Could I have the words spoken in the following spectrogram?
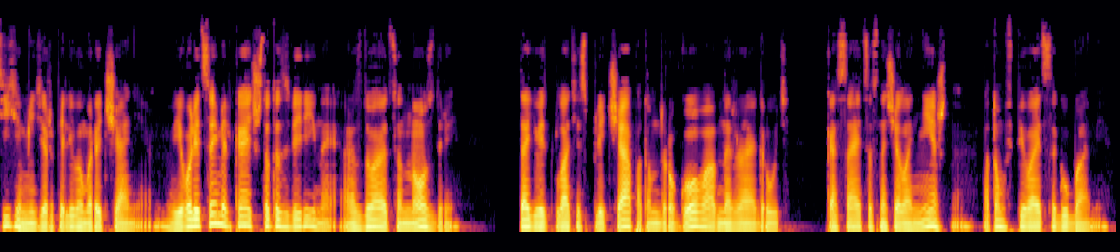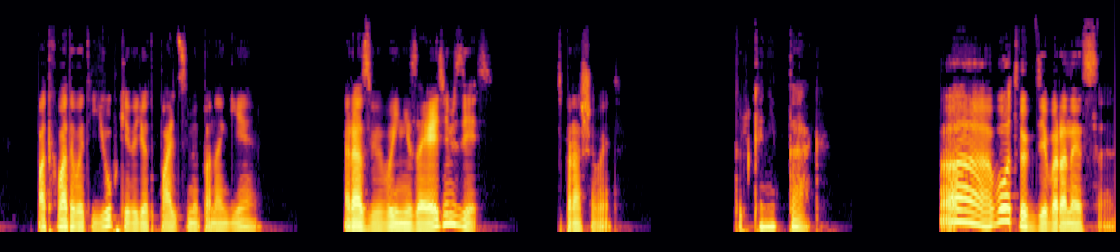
тихим, нетерпеливым рычанием. В его лице мелькает что-то звериное, раздуваются ноздри. Стягивает платье с плеча, потом другого, обнажая грудь. Касается сначала нежно, потом впивается губами. Подхватывает юбки, ведет пальцами по ноге. «Разве вы не за этим здесь?» Спрашивает. «Только не так». «А, вот вы где, баронесса!»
